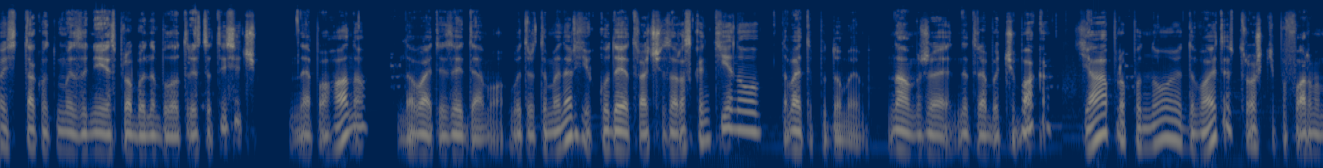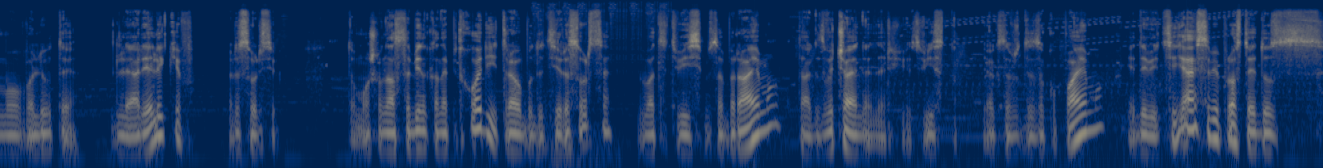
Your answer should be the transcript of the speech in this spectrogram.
Ось так от ми з однієї спроби набили 300 тисяч. Непогано. Давайте зайдемо, витратимо енергію. Куди я трачу зараз кантіну? Давайте подумаємо. Нам вже не треба чубака. Я пропоную, давайте трошки пофармимо валюти для реліків, ресурсів. Тому що в нас сабінка на підході і треба буде ці ресурси. 28 забираємо. Так, звичайну енергію, звісно, як завжди, закупаємо. І дивіться, я собі просто йду з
